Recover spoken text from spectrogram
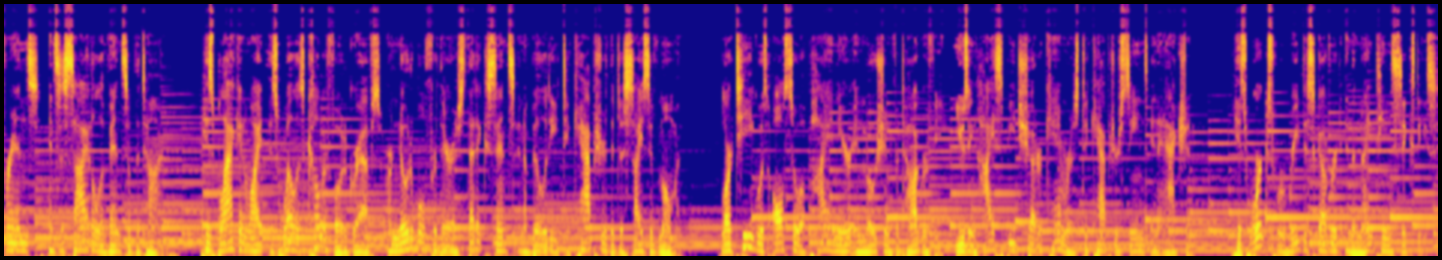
friends, and societal events of the time. His black and white as well as color photographs are notable for their aesthetic sense and ability to capture the decisive moment. Lartigue was also a pioneer in motion photography, using high-speed shutter cameras to capture scenes in action. His works were rediscovered in the 1960s,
